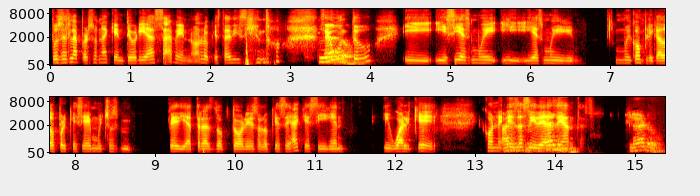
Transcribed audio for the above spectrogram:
pues es la persona que en teoría sabe, ¿no? Lo que está diciendo, claro. según tú. Y, y sí es muy, y, y es muy, muy complicado porque sí hay muchos pediatras, doctores o lo que sea, que siguen igual que con Ay, esas ideas de antes. Claro.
